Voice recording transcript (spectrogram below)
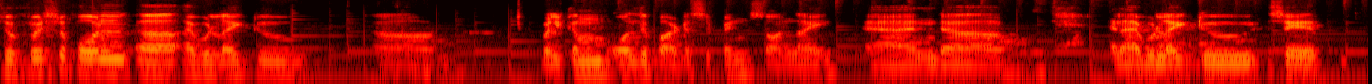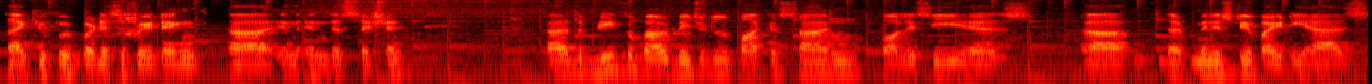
So first of all, uh, I would like to uh, welcome all the participants online, and uh, and I would like to say thank you for participating uh, in in this session. Uh, the brief about Digital Pakistan policy is uh, that Ministry of IT has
